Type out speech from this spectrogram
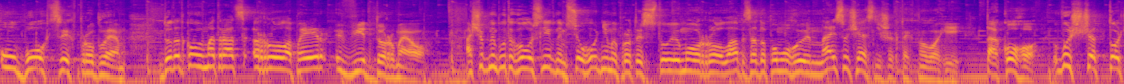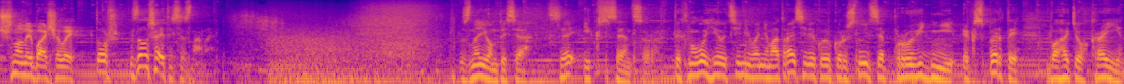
обох цих проблем. Додатковий матрац Ролапейр від Дормео. А щоб не бути голослівним, сьогодні ми протестуємо ролап за допомогою найсучасніших технологій. Такого ви ще точно не бачили. Тож залишайтеся з нами. Знайомтеся, це X-сенсор – технологія оцінювання матраців, якою користуються провідні експерти багатьох країн.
